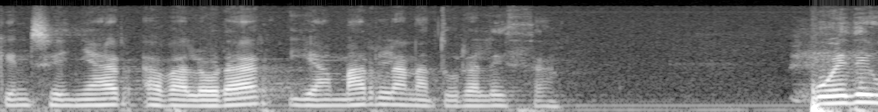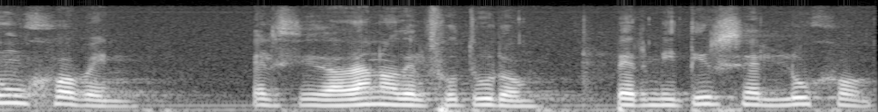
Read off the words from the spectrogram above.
que enseñar a valorar y amar la naturaleza. ¿Puede un joven, el ciudadano del futuro, permitirse el lujo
